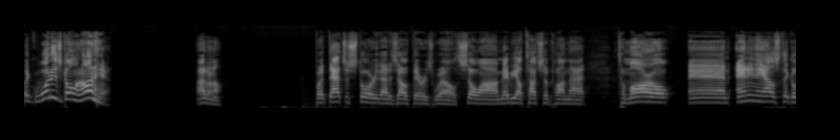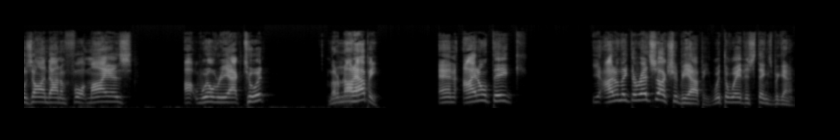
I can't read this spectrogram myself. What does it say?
Like, what is going on here? I don't know. But that's a story that is out there as well. So uh, maybe I'll touch upon that tomorrow. And anything else that goes on down in Fort Myers, uh, we'll react to it. But I'm not happy. And I don't think, I don't think the Red Sox should be happy with the way this thing's beginning.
